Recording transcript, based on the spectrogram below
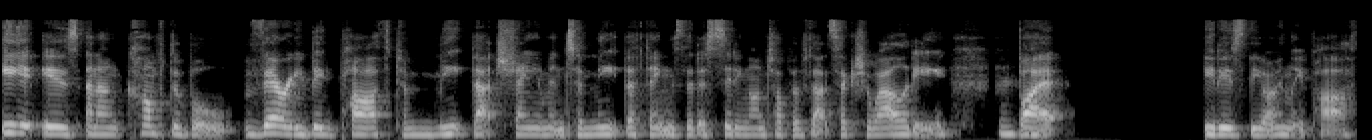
it is an uncomfortable, very big path to meet that shame and to meet the things that are sitting on top of that sexuality. Mm-hmm. But it is the only path.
